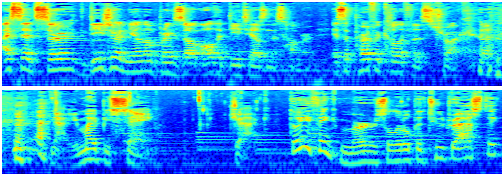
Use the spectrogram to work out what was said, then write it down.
I said, sir, the Dijon yellow brings out all the details in this Hummer. It's the perfect color for this truck. Now, you might be saying, Jack, don't you think murder's a little bit too drastic?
